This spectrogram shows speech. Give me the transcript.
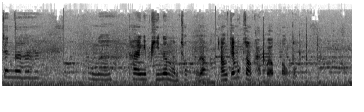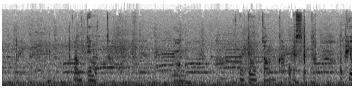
셋째 날 오늘 다행히 비는 멈췄고요. 양떼 목장 갈 거야 오빠 오늘? 양떼 목장 양떼 목장 가보겠습니다. 아, 비,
